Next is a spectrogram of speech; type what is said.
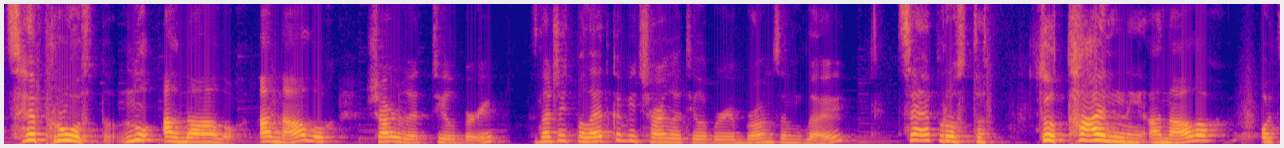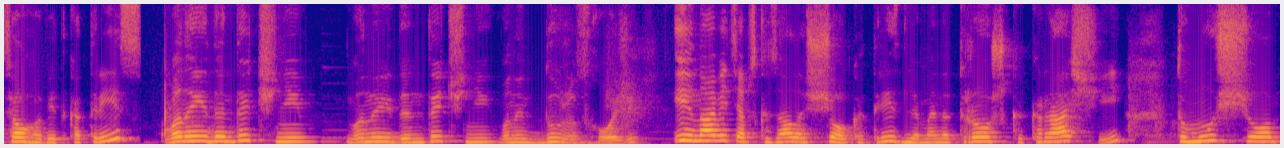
це просто ну, аналог. Аналог Charlotte Tilbury. Значить, палетка від Charlotte Tilbury Bronze and Glow. Це просто тотальний аналог оцього від Catrice. Вони ідентичні, вони ідентичні, вони дуже схожі. І навіть я б сказала, що Catrice для мене трошки кращий, тому що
